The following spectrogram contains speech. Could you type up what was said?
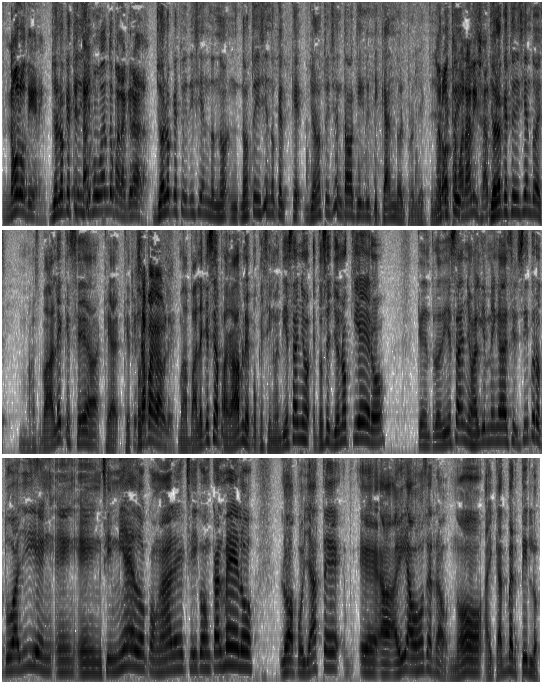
no lo tienen. Yo lo que estoy Están jugando para la grada. Yo lo que estoy diciendo, no, no estoy diciendo que, que yo no estoy sentado aquí criticando el proyecto. Yo no, lo estamos analizando. Yo lo que estoy diciendo es, más vale que sea que, que, sea pagable. Más vale que sea pagable, porque si no en 10 años, entonces yo no quiero que dentro de 10 años alguien venga a decir, sí, pero tú allí en, en, Sin Miedo, con Alex y con Carmelo, lo apoyaste eh, ahí a ojos cerrados. No, hay que advertirlo.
